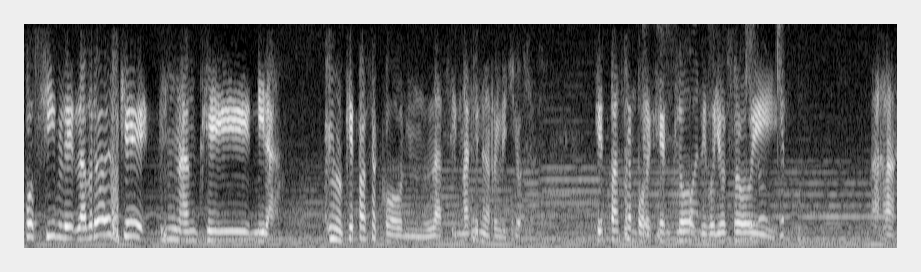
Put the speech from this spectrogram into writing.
posible, la verdad es que, aunque, mira, ¿qué pasa con las imágenes religiosas? ¿Qué pasa, por ejemplo, Juan, digo, yo soy... Quiero- quiero- Ajá,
